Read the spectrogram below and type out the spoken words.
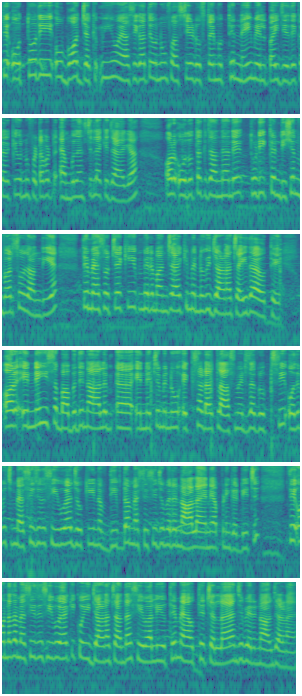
ਤੇ ਉੱਥੋਂ ਦੀ ਉਹ ਬਹੁਤ ਜ਼ਖਮੀ ਹੋਇਆ ਸੀਗਾ ਤੇ ਉਹਨੂੰ ਫਸਟ ਏਡ ਉਸ ਟਾਈਮ ਉੱਥੇ ਨਹੀਂ ਮਿਲ ਪਾਈ, ਜਿਹਦੇ ਕਰਕੇ ਉਹਨੂੰ ਫਟਾਫਟ ਐਂਬੂਲੈਂਸ 'ਚ ਲੈ ਕੇ ਜਾਇਆ ਗਿਆ ਔਰ ਉਦੋਂ ਤੱਕ ਜਾਂਦਿਆਂ ਦੇ ਥੋੜੀ ਕੰਡੀਸ਼ਨ ਵਰਸ ਹੋ ਜਾਂਦੀ ਹੈ ਤੇ ਮੈਂ ਸੋਚਿਆ ਕਿ ਮੇਰੇ ਮਨ 'ਚ ਆਇਆ ਕਿ ਮੈਨੂੰ ਵੀ ਜਾਣਾ ਚਾਹੀਦਾ ਹੈ ਉੱਥੇ ਔਰ ਇੰਨੇ ਹੀ ਸਬਬ ਦੇ ਨਾਲ ਇੰਨੇ 'ਚ ਮੈਨੂੰ ਇੱਕ ਸਾਡਾ ਕਲਾਸਮੇਟਸ ਦਾ ਗਰੁੱਪ ਸੀ, ਉਹਦੇ ਵਿੱਚ ਮੈਸੇਜ ਰਿਸੀਵ ਹੋਇਆ ਜੋ ਕਿ ਨਵਦੀਪ ਦਾ ਮੈਸੇਜ ਸੀ ਜੋ ਮੇਰੇ ਨਾਲ ਆਏ ਨੇ ਆਪਣੀ ਗੱਡੀ 'ਚ। ਤੇ ਉਹਨਾਂ ਦਾ ਮੈਸੇਜ ਰਿਸੀਵ ਹੋਇਆ ਕਿ ਕੋਈ ਜਾਣਾ ਚਾਹੁੰਦਾ ਸੇਵਾ ਲਈ ਉੱਥੇ, ਮੈਂ ਉੱਥੇ ਚੱਲਾ ਆ ਜੇ ਮੇਰੇ ਨਾਲ ਜਾਣਾ ਹੈ।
